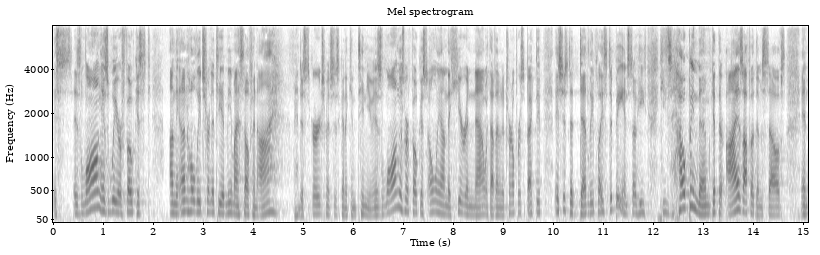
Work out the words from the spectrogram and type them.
as, as long as we are focused on the unholy trinity of me, myself, and I, and discouragement is just going to continue. And as long as we're focused only on the here and now without an eternal perspective, it's just a deadly place to be. And so he, he's helping them get their eyes off of themselves and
